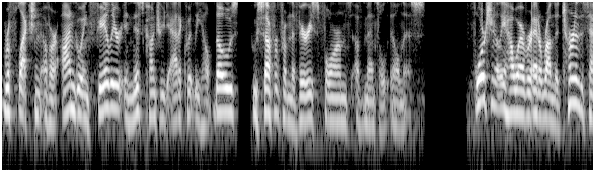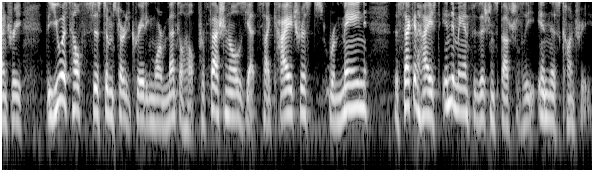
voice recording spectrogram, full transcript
reflection of our ongoing failure in this country to adequately help those who suffer from the various forms of mental illness. Fortunately, however, at around the turn of the century, the US health system started creating more mental health professionals, yet psychiatrists remain the second highest in demand physician specialty in this country.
